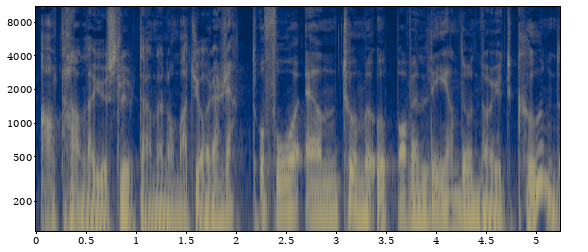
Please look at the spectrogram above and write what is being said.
Allt handlar ju i slutändan om att göra rätt och få en tumme upp av en leende och nöjd kund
